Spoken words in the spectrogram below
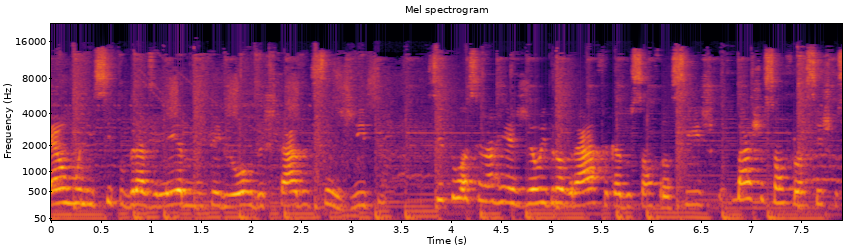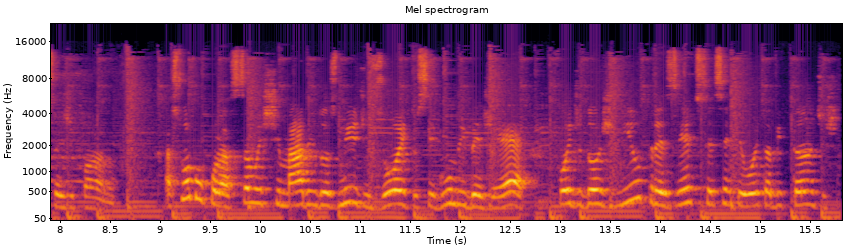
é um município brasileiro no interior do estado de Sergipe. Situa-se na região hidrográfica do São Francisco, Baixo São Francisco Sergipano. A sua população, estimada em 2018, segundo o IBGE, foi de 2.368 habitantes,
